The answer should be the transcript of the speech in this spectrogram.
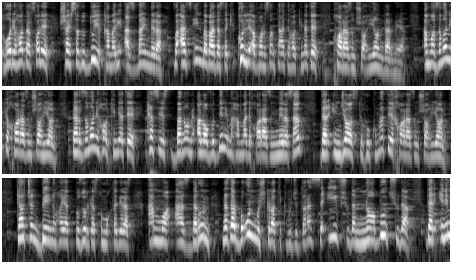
غوری ها در سال 602 قمری از بین میره و از این به بعد است که کل افغانستان تحت حاکمیت خارزم شاهیان در میه. اما زمانی که خارزم شاهیان در زمان حاکمیت کسی است به نام علاءالدین محمد خارزم می‌رسند در اینجاست که حکومت خارزم شاهیان گرچند به نهایت بزرگ است و مقتدر است اما از درون نظر به اون مشکلاتی که وجود داره ضعیف شده نابود شده. در این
